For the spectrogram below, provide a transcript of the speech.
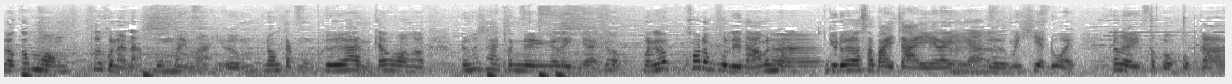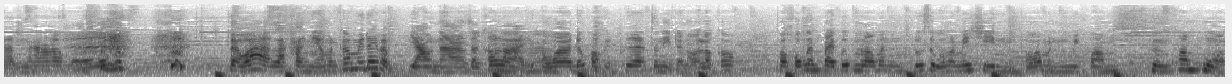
เราก็มองเพื่อนคนนั้นอะมุมใหม่ ๆ เออนอกจากมุมเพื่อน ก็มองว่าเป็นผู้ชายคนนึงอะไรอย่างเงี้ยก็แบบมันก็โคตรอบอุ่นเลยนะ มันแบบอ่าอยู่ด้วยแล้วสบายใจอะไรอย่างเงี้ยเออไม่เครียดด้วย ก็เลยตกลงคบกันว้าวเออแต่ว่ารักครั้งเนี้ยมันก็ไม่ได้แบบยาวนานสักเท่าไหร่อืมเพราะว่าด้วยความเป็นเพื่อนสนิทอะเนาะแล้วก็ พอคบกันไปปุ๊บเรามันรู้สึกว่ามันไม่ชิน เพราะว่ามันมีความหึงความหวง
